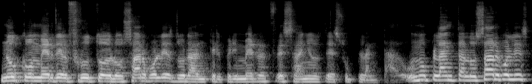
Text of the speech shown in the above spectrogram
No comer del fruto de los árboles durante el primer tres años de su plantado. Uno planta los árboles,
